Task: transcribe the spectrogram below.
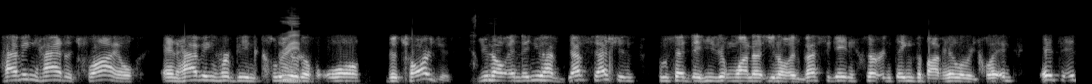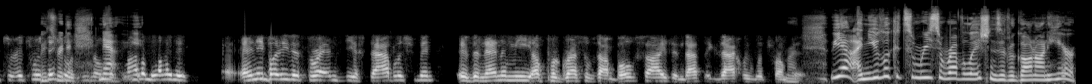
having had a trial and having her being cleared Right. of all the charges. You know, and then you have Jeff Sessions who said that he didn't want to, you know, investigate certain things about Hillary Clinton. It's it's it's ridiculous. You know, Now, the bottom line is anybody that threatens the establishment is an enemy of progressives on both sides, and that's exactly what Trump is. Yeah, and you look at some recent revelations that have gone on here.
